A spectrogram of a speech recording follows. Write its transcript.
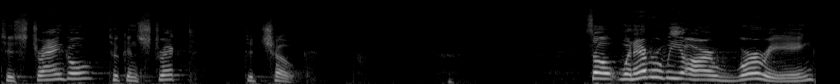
to strangle, to constrict, to choke. So, whenever we are worrying,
